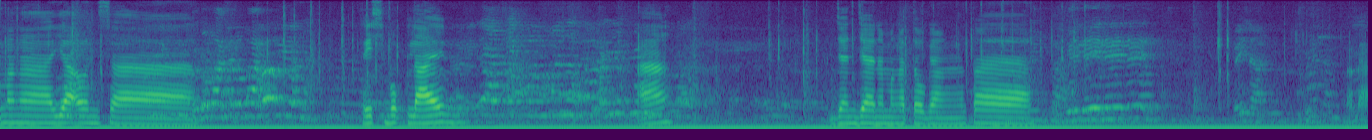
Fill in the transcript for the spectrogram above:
mga yaon sa Facebook Live? Ah? Diyan dyan ang mga togang ta. Wala.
